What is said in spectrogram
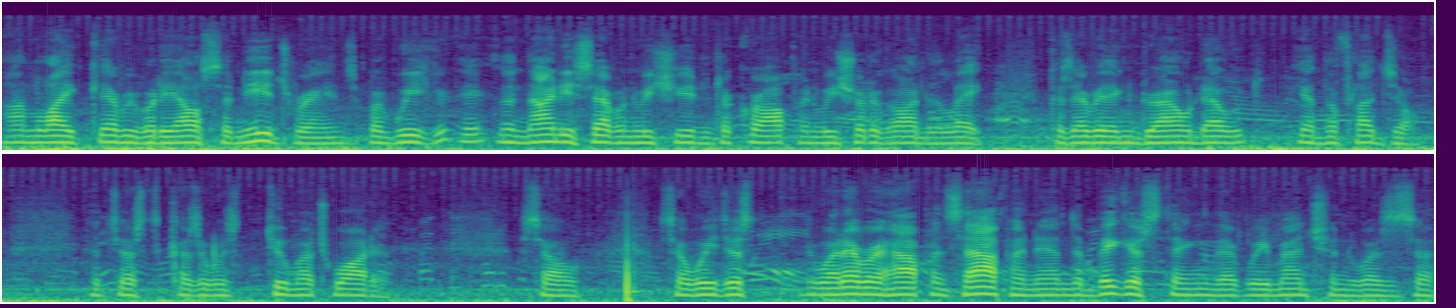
unlike everybody else that needs rains. But we, in '97, we seeded a crop and we should have gone to the lake because everything drowned out in the flood zone. It's just because it was too much water. So, so we just whatever happens, happen. And the biggest thing that we mentioned was. Uh,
